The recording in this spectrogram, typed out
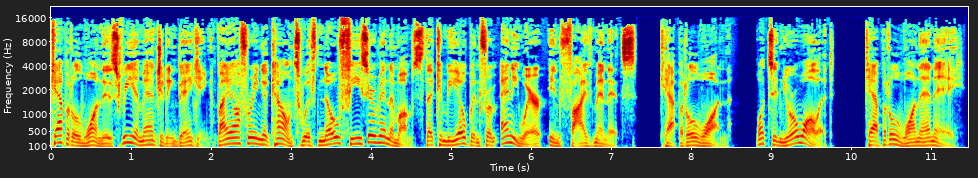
Capital One is reimagining banking by offering accounts with no fees or minimums that can be opened from anywhere in five minutes. Capital One. What's in your wallet? Capital One NA.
